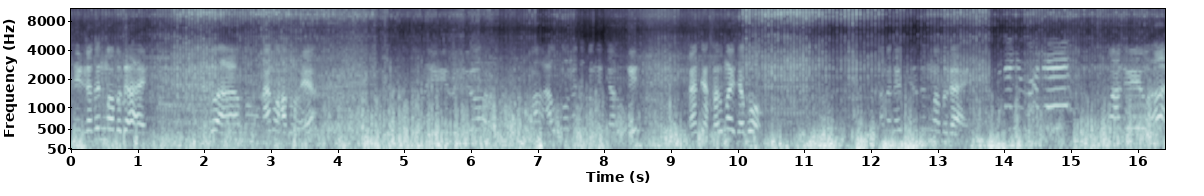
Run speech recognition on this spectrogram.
કઈ લગ્નમાં બધા જો આ નાનો હાથો વિડીયોમાં આવતો નથી બને ત્યાં કારણ કે શરમાઈ છે બહુ. અમે કઈ લગ્નમાં બધા હા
